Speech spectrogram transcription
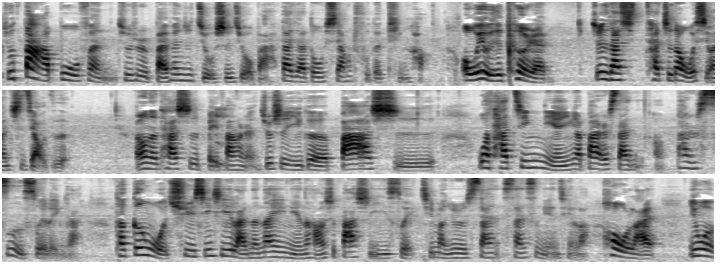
就大部分就是百分之九十九吧，大家都相处的挺好。哦，我有一个客人，就是他他知道我喜欢吃饺子。然后呢，他是北方人，就是一个八十，哇，他今年应该八十三啊，八十四岁了应该。他跟我去新西兰的那一年呢，好像是八十一岁，起码就是三三四年前了。后来，因为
